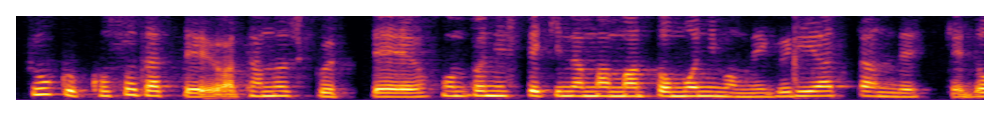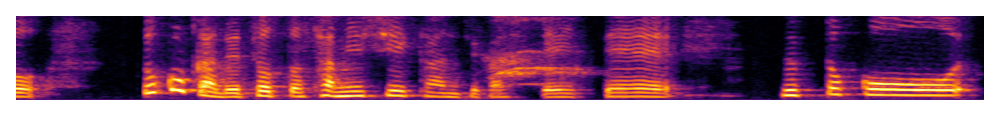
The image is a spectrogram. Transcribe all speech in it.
すごく子育ては楽しくって、本当に素敵なママ友にも巡り合ったんですけど、どこかでちょっと寂しい感じがしていて、ずっとこう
